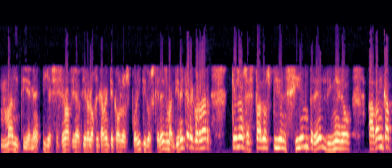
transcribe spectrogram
mantiene, y el sistema financiero lógicamente con los políticos que les mantiene, hay que recordar que los estados piden siempre el dinero a banca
